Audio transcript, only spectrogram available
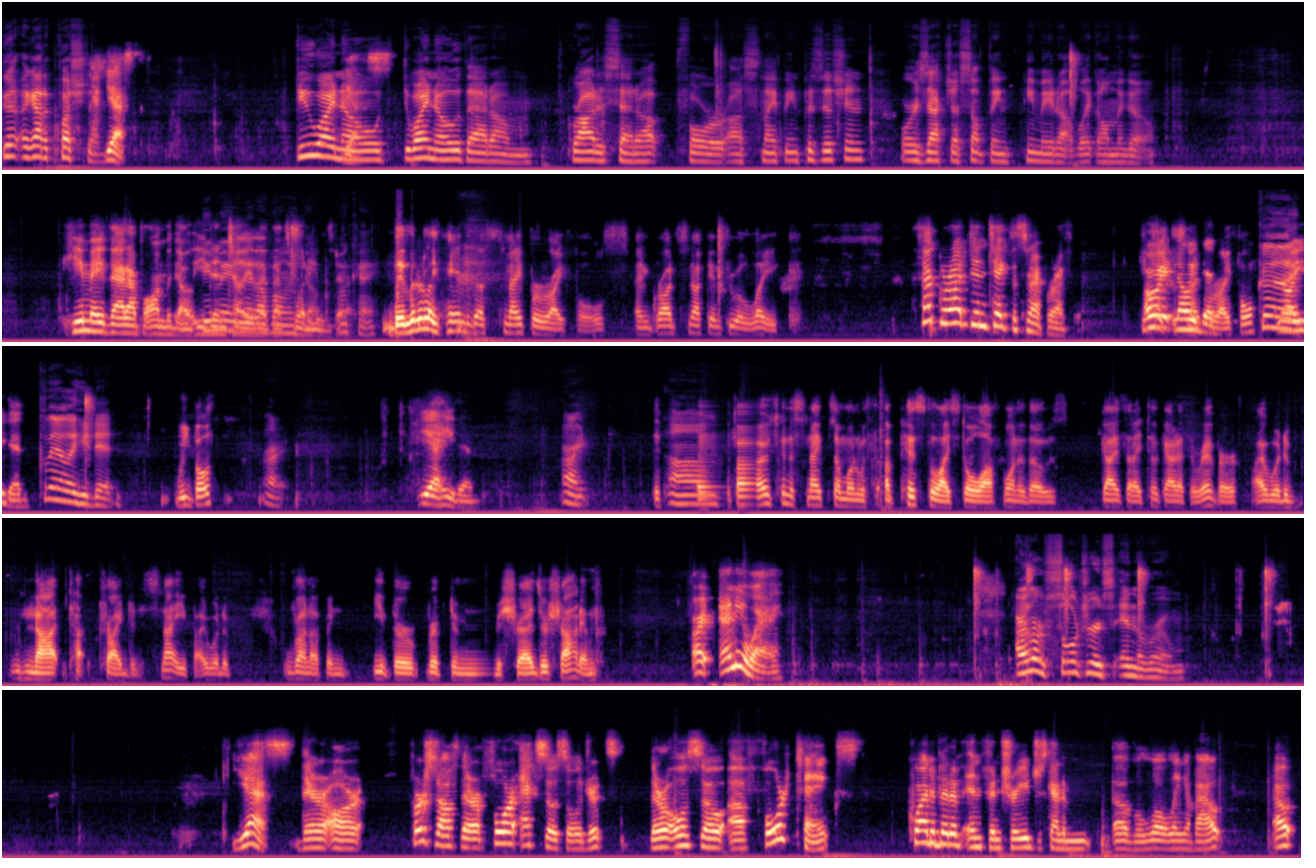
Good. I got a question. Yes. Do I know? Yes. Do I know that um, Grodd is set up for a sniping position, or is that just something he made up, like on the go? He made that up on the go. He, didn't tell you that that's what go. he was doing. Okay. They literally handed us sniper rifles, and Grodd snuck in through a lake. I thought Garad didn't take the sniper rifle. He Oh, took wait, no, he sniper did. Rifle. Clearly, No, he did. clearly he did. We both. All right. Yeah, he did. All right. If, Um. if I was gonna snipe someone with a pistol I stole off one of those guys that I took out at the river, I would have not t- tried to snipe. I would have run up and either ripped him to shreds or shot him. All right. Anyway, Are there soldiers in the room? yes, there are. First off, there are four exo soldiers. There are also uh, four tanks, quite a bit of infantry, just kind of of lolling about out,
